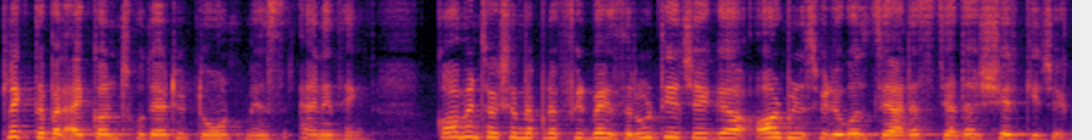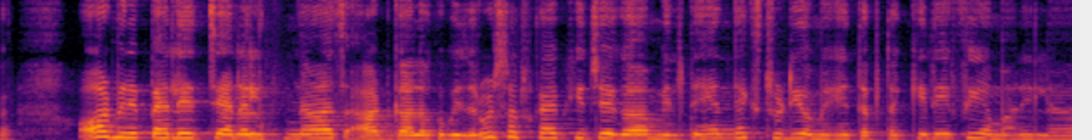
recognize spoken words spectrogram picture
click the bell icon so that you don't miss anything comment section में अपना फीडबैक ज़रूर दीजिएगा और मेरे इस वीडियो को ज़्यादा से ज़्यादा शेयर कीजिएगा। और मेरे पहले चैनल नाज आर्ट गाला को भी ज़रूर सब्सक्राइब कीजिएगा। मिलते हैं नेक्स्ट वीडियो में। तब तक के लिए फ़ी हमारी ला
